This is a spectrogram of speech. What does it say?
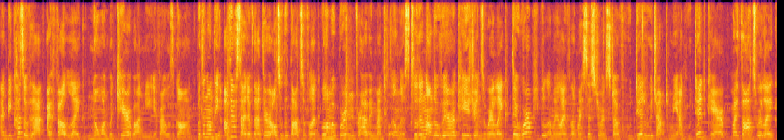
And because of that, I felt like no one would care about me if I was gone. But then on the other side of that, there are also the thoughts of like, well, I'm a burden for having mental illness. So then on the rare occasions where like there were people in my life, like my sister and stuff, who did reach out to me and who did care, my thoughts were like,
